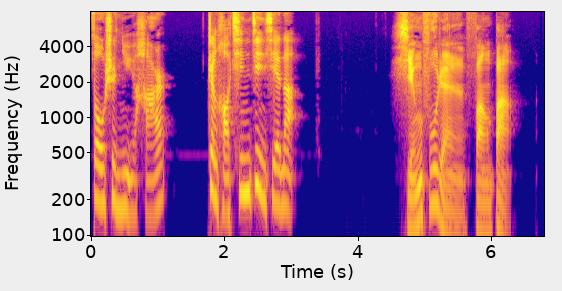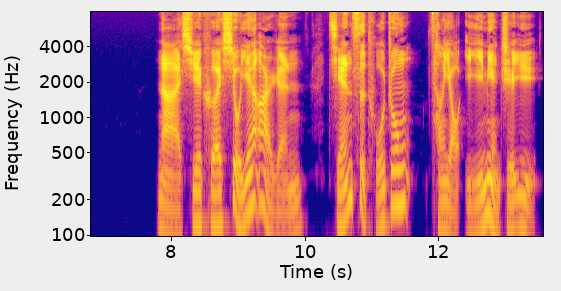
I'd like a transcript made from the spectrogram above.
都是女孩儿，正好亲近些呢。”邢夫人方罢。那薛科、秀烟二人前次途中曾有一面之遇，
